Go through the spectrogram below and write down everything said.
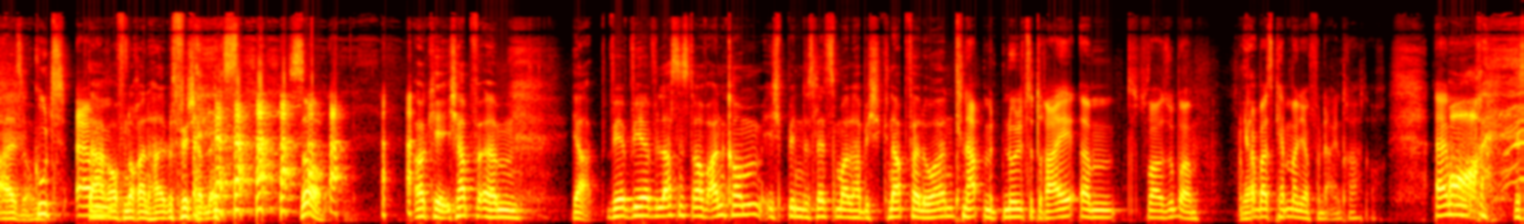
also. Gut, ähm, darauf noch ein halbes Fischermesser. so. Okay, ich habe ähm, Ja, wir, wir lassen es drauf ankommen. Ich bin das letzte Mal, habe ich knapp verloren. Knapp mit 0 zu 3. Ähm, das war super. Ja. Aber das kennt man ja von der Eintracht auch. Ähm, Das,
